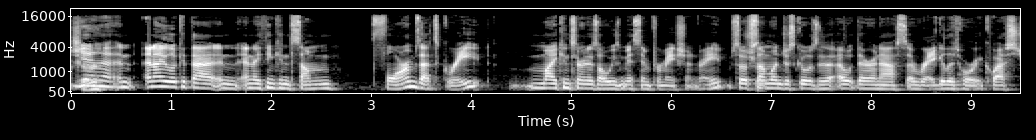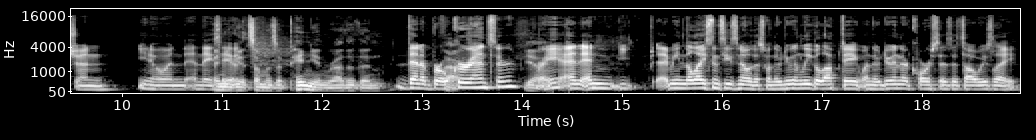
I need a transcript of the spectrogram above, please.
Sure. Yeah, and, and I look at that and, and I think in some forms that's great. My concern is always misinformation, right? So if someone just goes out there and asks a regulatory question, you know, and, and they And say you get someone's opinion rather than. than a broker Facts. answer, Yeah. right? And and I mean the licensees know this when they're doing legal update, when they're doing their courses, it's always like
